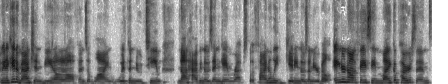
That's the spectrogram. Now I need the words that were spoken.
I mean, I can't imagine being on an offensive line with a new team, not having those end game reps, but finally getting those under your belt. And you're not facing Micah Parsons,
